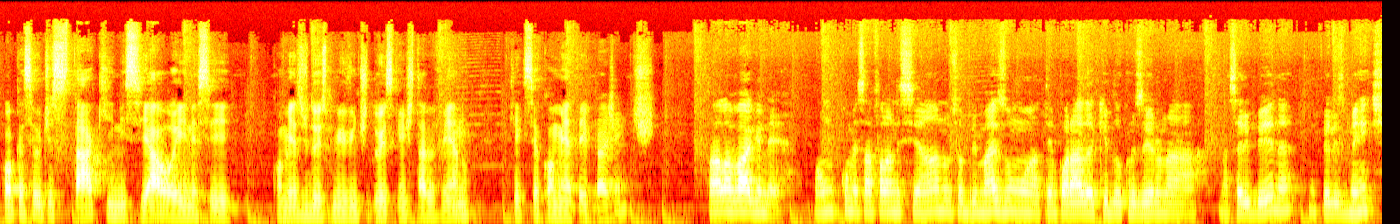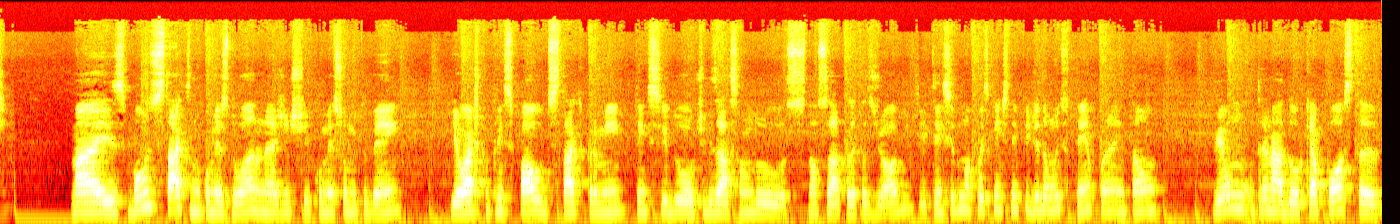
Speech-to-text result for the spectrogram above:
qual que é seu destaque inicial aí nesse começo de 2022 que a gente está vivendo. O que, que você comenta aí pra gente? Fala, Wagner. Vamos começar falando esse ano sobre mais uma temporada aqui do Cruzeiro na, na Série B, né? Infelizmente. Mas bons destaques no começo do ano, né? A gente começou muito bem. E eu acho que o principal destaque para mim tem sido a utilização dos nossos atletas jovens. E tem sido uma coisa que a gente tem pedido há muito tempo, né? Então, ver um treinador que aposta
